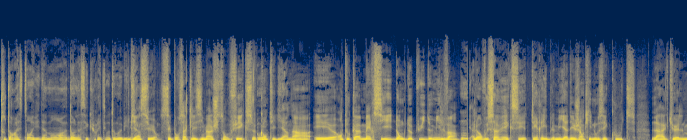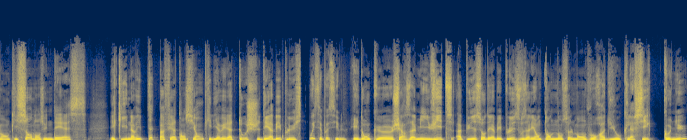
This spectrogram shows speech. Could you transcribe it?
tout en restant évidemment dans la sécurité automobile. Bien sûr, c'est pour ça que les images sont fixes Oui. quand il y en a. Et euh, en tout cas, merci. Donc depuis 2020, Mm. alors vous savez que c'est terrible, mais il y a des gens qui nous écoutent là actuellement, qui sont dans une DS et qui n'avaient peut-être pas fait attention qu'il y avait la touche DAB+. Oui, c'est possible. Et donc, euh, chers amis, vite, appuyez sur DAB+, vous allez entendre non seulement vos radios classiques, connues,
